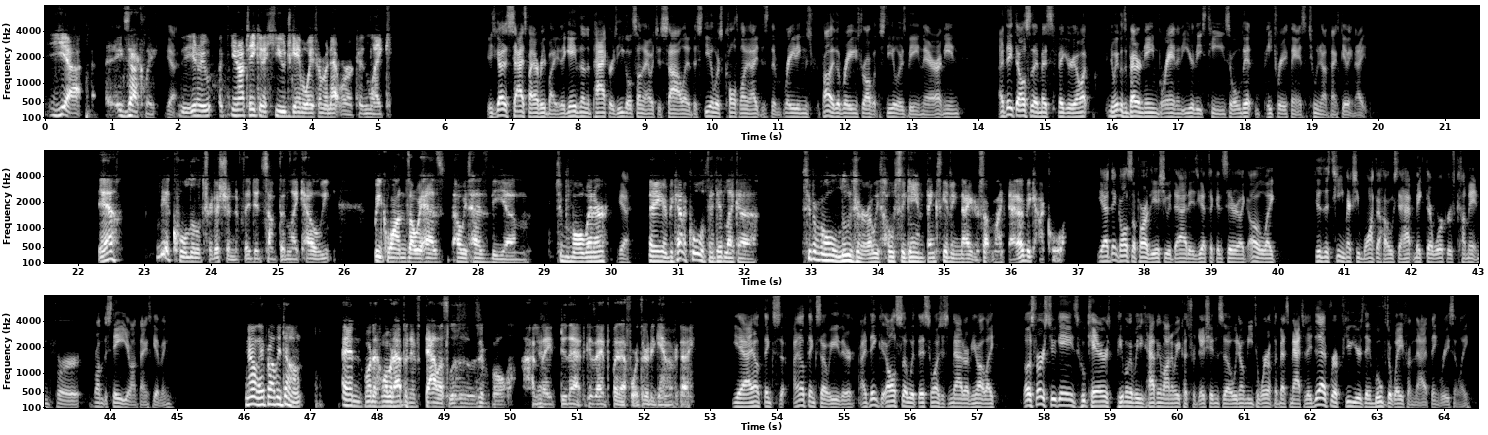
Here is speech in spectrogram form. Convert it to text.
Yeah, exactly. Yeah. You know, you're not taking a huge game away from a network and like He's got to satisfy everybody. They gave them the Packers Eagles Sunday, which is solid. The Steelers Colts Monday night is the ratings probably the good ratings draw with the Steelers being there. I mean, I think they also they must figure you know what New England's a better name brand than either of these teams, so we'll get Patriot fans to tune in on Thanksgiving night. Yeah, it'd be a cool little tradition if they did something like how we week one's always has always has the um Super Bowl winner Yeah. thing. It'd be kind of cool if they did like a Super Bowl loser always hosts a game Thanksgiving night or something like that. That'd be kind of cool. Yeah, I think also part of the issue with that is you have to consider like, oh, like does the team actually want the host to have make their workers come in for run the stadium on Thanksgiving? No, they probably don't. And what what would happen if Dallas loses the Super Bowl? How do Yeah. they do that? Because they have to play that four thirty game every day. Yeah, I don't think so. I don't think so either. I think also with this one, it's just a matter of you know like those first two games, who cares? People are gonna be having them on anyway because tradition, so we don't need to worry about the best matches. They did that for a few years. They moved away from that, I think, recently.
